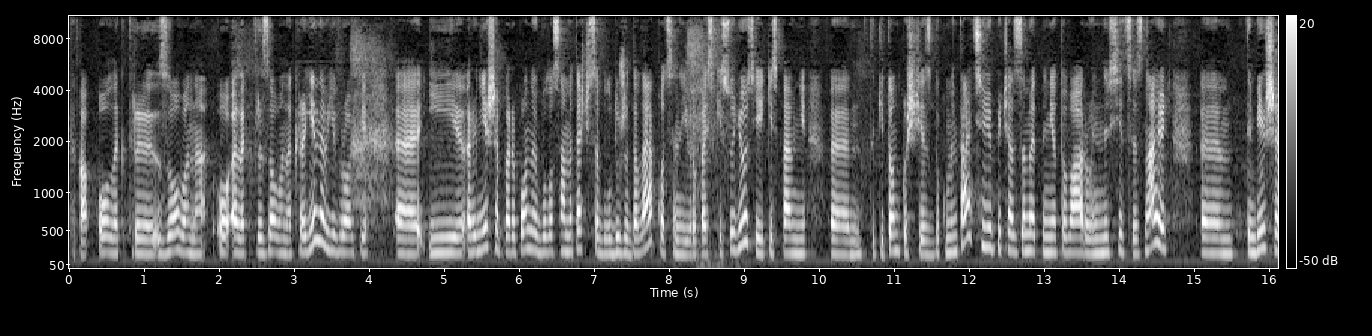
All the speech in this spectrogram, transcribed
така електризована, електризована країна в Європі. І раніше перепоною було саме те, що це було дуже далеко. Це не європейський союз, є якісь певні е, такі тонкощі з документацією під час замитнення товару. Не всі це знають. Е, тим більше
